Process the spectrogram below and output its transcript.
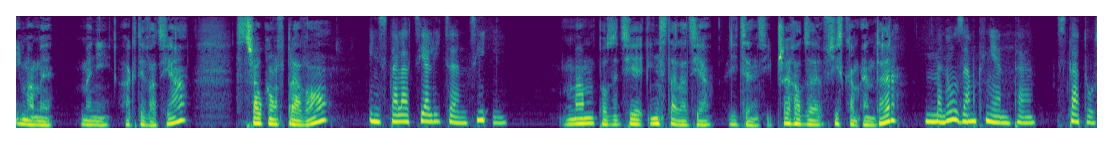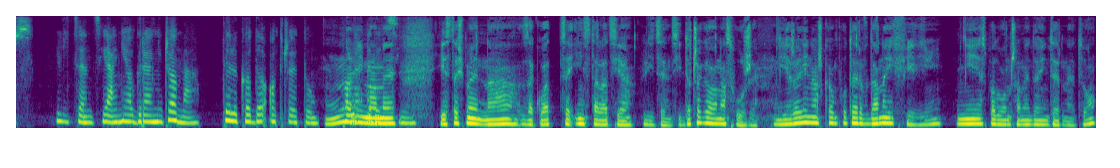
I mamy menu aktywacja. Strzałką w prawo. Instalacja licencji i. Mam pozycję instalacja licencji. Przechodzę, wciskam Enter. Menu zamknięte. Status. Licencja nieograniczona tylko do odczytu. No i mamy, jesteśmy na zakładce instalacja licencji. Do czego ona służy? Jeżeli nasz komputer w danej chwili nie jest podłączony do internetu,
